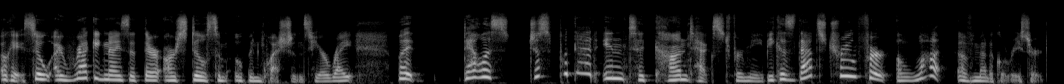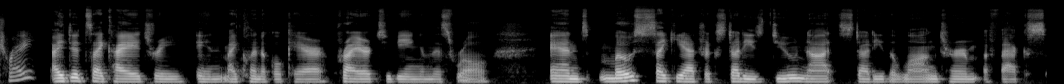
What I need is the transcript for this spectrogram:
Okay, so I recognize that there are still some open questions here, right? But Dallas, just put that into context for me because that's true for a lot of medical research, right? I did psychiatry in my clinical care prior to being in this role. And most psychiatric studies do not study the long term effects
